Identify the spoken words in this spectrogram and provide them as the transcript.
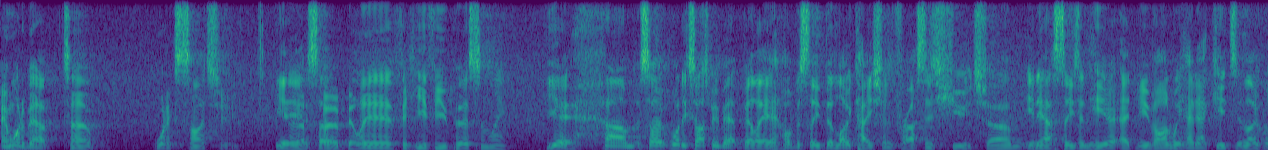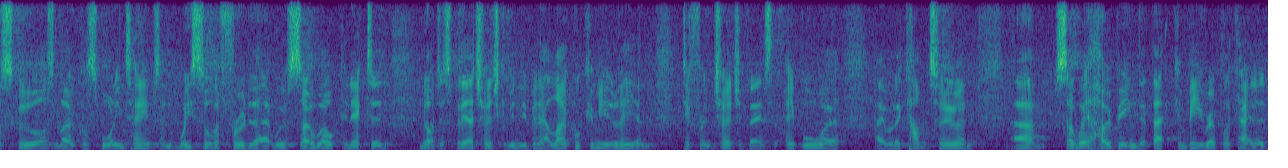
and what about uh, what excites you? Yeah, uh, so for Bel Air, for here for you personally. Yeah. Um, so what excites me about Bel Air, obviously the location for us is huge. Um, in our season here at New Vine, we had our kids in local schools and local sporting teams, and we saw the fruit of that. We were so well connected, not just with our church community, but our local community and different church events that people were able to come to. And um, so we're hoping that that can be replicated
